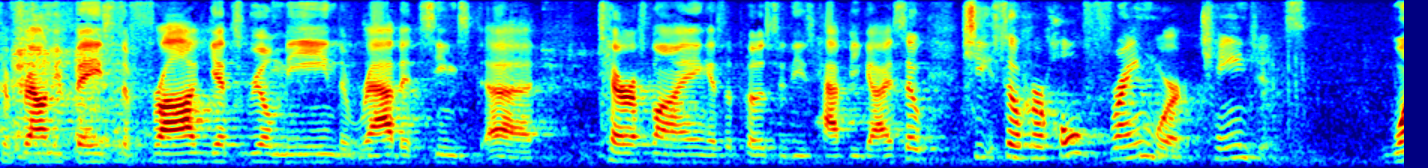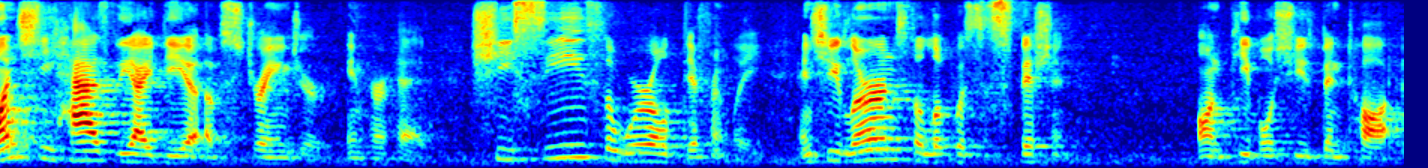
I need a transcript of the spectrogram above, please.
to frowny face. The frog gets real mean. The rabbit seems uh, terrifying as opposed to these happy guys. So, she, so her whole framework changes once she has the idea of stranger in her head. She sees the world differently, and she learns to look with suspicion on people she's been taught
